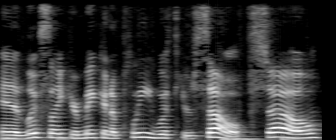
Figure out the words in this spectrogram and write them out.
and it looks like you're making a plea with yourself. So,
